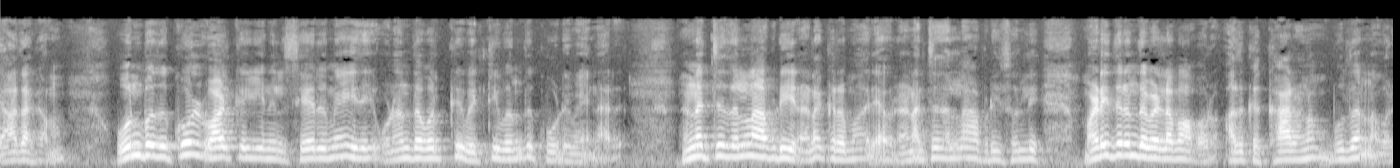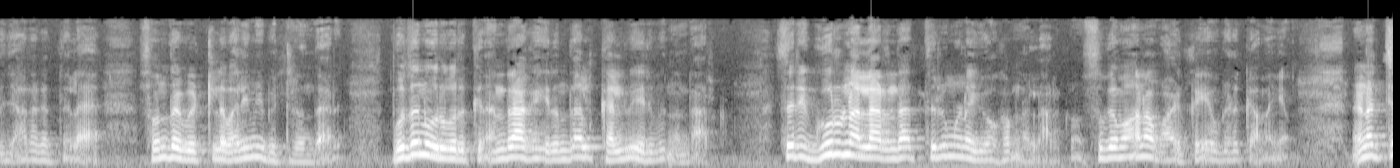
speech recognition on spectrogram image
ஜாதகம். ஒன்பது கோள் வாழ்க்கையினில் சேருமே. இதை உணர்ந்தவர்க்கு வெற்றி வந்து கூடுமேனார் நினச்சதெல்லாம் அப்படி நடக்கிற மாதிரி. அவர் நினச்சதெல்லாம் அப்படி சொல்லி மழை திறந்த வெள்ளமாக வரும். அதுக்கு காரணம் புதன் அவர் ஜாதகத்தில் சொந்த வீட்டில் வலிமை பெற்றிருந்தார். புதன் ஒருவருக்கு நன்றாக இருந்தால் கல்வி அறிவு நன்றாக இருக்கும். சரி குரு நல்லா இருந்தால் திருமண யோகம் நல்லாயிருக்கும் சுகமான வாழ்க்கை அவங்களுக்கு அமையும். நினச்ச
